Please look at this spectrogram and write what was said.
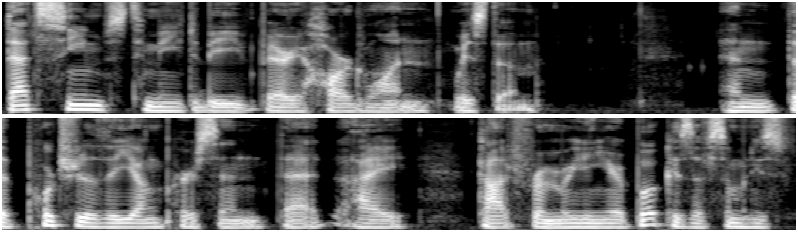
That seems to me to be very hard won wisdom. And the portrait of the young person that I got from reading your book is of someone who's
